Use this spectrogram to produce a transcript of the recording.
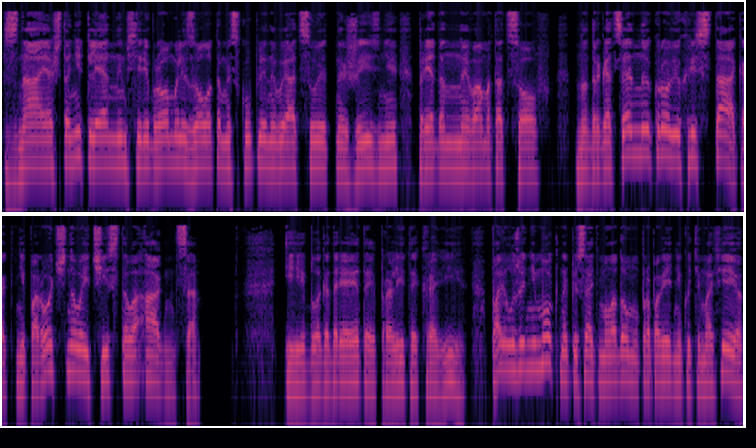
«Зная, что нетленным серебром или золотом искуплены вы от суетной жизни, преданные вам от отцов, но драгоценную кровью Христа, как непорочного и чистого агнца, и благодаря этой пролитой крови Павел уже не мог написать молодому проповеднику Тимофею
